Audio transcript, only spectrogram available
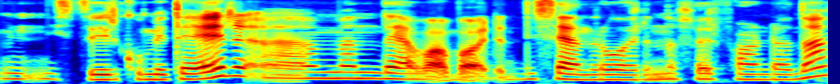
ministerkomiteer, eh, men det var bare de senere årene før faren døde.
